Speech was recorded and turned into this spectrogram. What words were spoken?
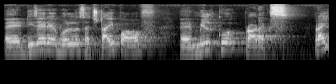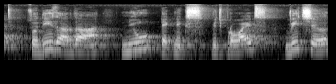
a desirable such type of uh, milk products right? So these are the new techniques which provides which uh,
